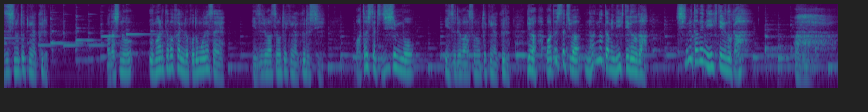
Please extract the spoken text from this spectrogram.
ず死ぬ時が来る。私の生まれたばかりの子供でさえいずれはその時が来るし私たち自身もいずれはその時が来る。では私たちは何のために生きているのだ？死ぬために生きているのか？ああ。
